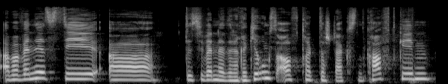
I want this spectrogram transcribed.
Aber wenn jetzt die äh Sie werden ja den Regierungsauftrag der stärksten Kraft geben.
